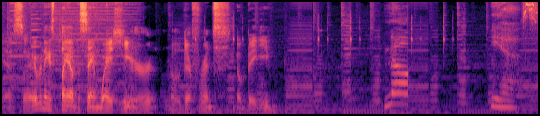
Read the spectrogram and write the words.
yeah, so everything's playing out the same way here. No different, no biggie. No. Yes.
